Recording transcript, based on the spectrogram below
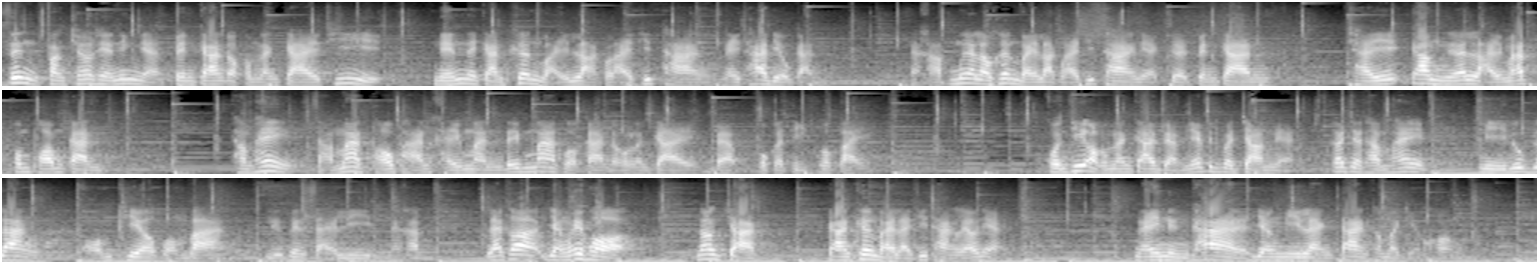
ซึ่ง functional training เนี่ยเป็นการออกกำลังกายที่ เน้นในการเคลื่อนไหวหลากหลายทิศทางในท่าเดียวกันนะครับเมื่อเราเคลื่อนไหวหลากหลายทิศทางเนี่ยเกิดเป็นการใช้กล้ามเนื้อหลายมัดพร้อม ๆ กันทำให้สามารถเผาผลาญไขมันได้มากกว่าการออกกำลังกายแบบปกติทั่วไป คนที่ออกกำลังกายแบบนี้เป็นประจำเนี่ยก็จะทำให้มีรูปร่างผอมเพรียวผอมบาง หรือเป็นสายลีนนะครับแล้วก็ยังไม่พอนอกจากการเคลื่อนไหวหลายทิศทางแล้วเนี่ยในหนึ่งท่ายังมีแรงต้านเข้ามาเกี่ยวข้อง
